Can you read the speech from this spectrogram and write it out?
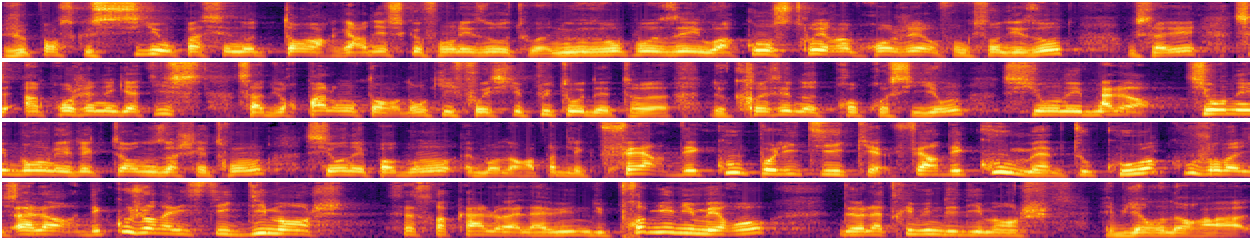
je pense que si on passait notre temps à regarder ce que font les autres, ou à nous opposer, ou à construire un projet en fonction des autres, vous savez, c'est un projet négatif, ça dure pas longtemps. Donc il faut essayer plutôt d'être, de creuser notre propre sillon. Si on est bon, Alors, si on est bon, les lecteurs nous achèteront. Si on n'est pas bon, eh ben, on n'aura pas de lecteurs. Faire des coups politiques, faire des coups même tout court. Des coups journalistiques. Alors des coups journalistiques dimanche. Ce sera quand la une du premier numéro de la Tribune du dimanche. Eh bien, on aura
